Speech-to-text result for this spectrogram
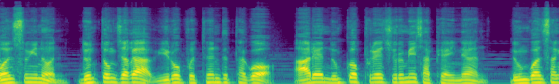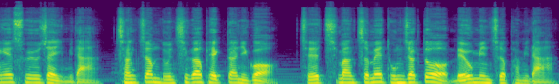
원숭이 눈, 눈동자가 위로 붙은 듯하고 아래 눈꺼풀에 주름이 잡혀있는 눈관상의 소유자입니다. 장점 눈치가 백단이고 제 치망점의 동작도 매우 민첩합니다.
